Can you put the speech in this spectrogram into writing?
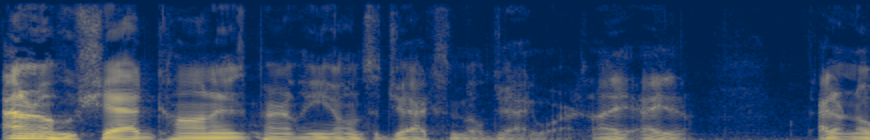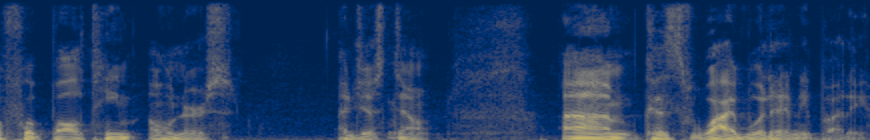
I don't know who Shad Khan is. Apparently, he owns the Jacksonville Jaguars. I, I, I don't know football team owners. I just don't. Because um, why would anybody?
